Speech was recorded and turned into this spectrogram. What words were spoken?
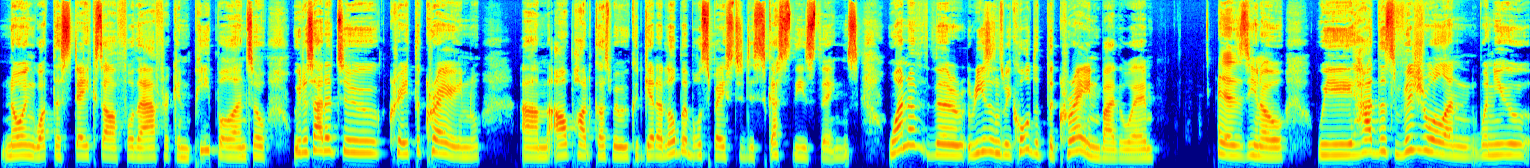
knowing what the stakes are for the African people. And so we decided to create the Crane. um, our podcast where we could get a little bit more space to discuss these things. One of the reasons we called it the crane, by the way, is you know we had this visual and when you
